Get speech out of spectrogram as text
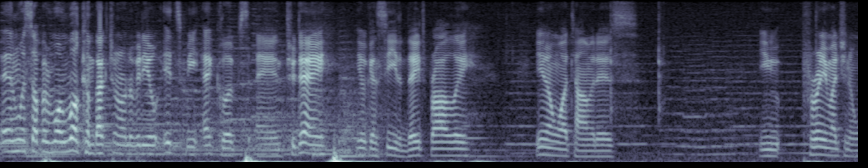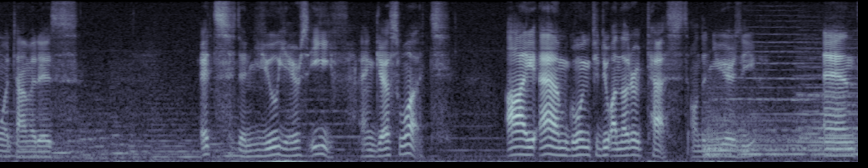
And what's up everyone, welcome back to another video, it's me Eclypsee and today, you can see the date probably, you know what time it is, you pretty much know what time it is, it's the New Year's Eve and guess what, I am going to do another test on the New Year's Eve and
